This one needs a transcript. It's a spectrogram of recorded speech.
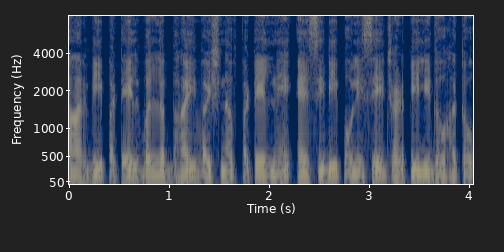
આરવી પટેલ, વલ્લભભાઈ વૈષ્ણવ પટેલને એલસીબી પોલીસે ઝડપી લીધો હતો.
